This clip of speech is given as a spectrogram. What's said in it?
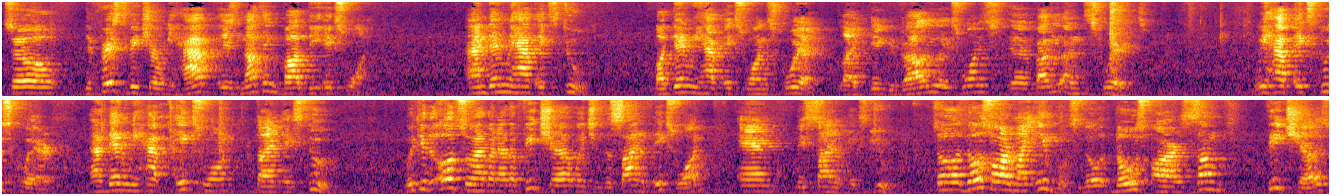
So the first feature we have is nothing but the x1. And then we have x2. But then we have x1 squared. Like take the value, x1 is, uh, value and square it. We have x2 squared. And then we have x1 times x2. We could also have another feature, which is the sine of x1 and the sine of x2. So those are my inputs. Those are some features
